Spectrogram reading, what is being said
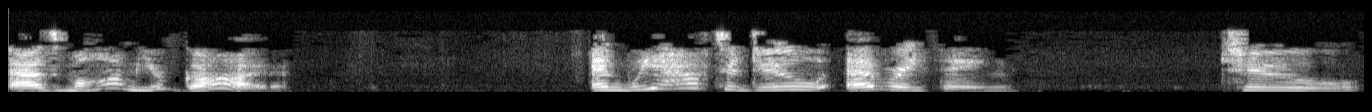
as mom, you're God. And we have to do everything to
